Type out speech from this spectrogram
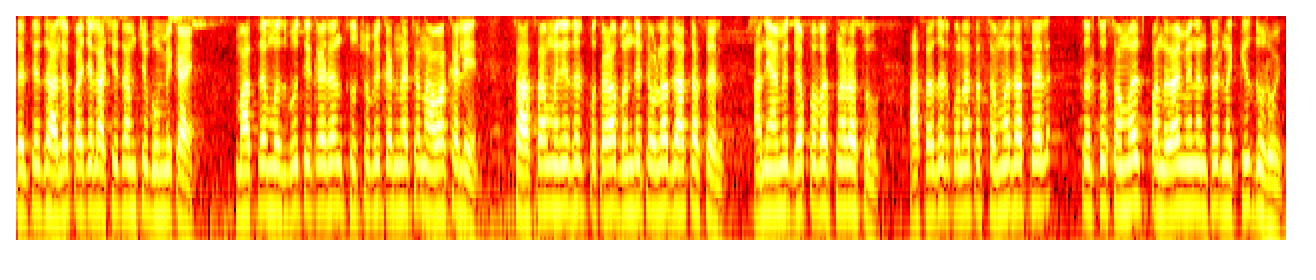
तर ते झालं पाहिजे अशीच आमची भूमिका आहे. मात्र मजबूतीकरण सुशोभीकरणाच्या नावाखाली सहा सहा महिने जर पुतळा बंद ठेवला जात असेल आणि आम्ही गप्प बसणार असू असा जर कोणाचा समज असेल तर तो समज पंधरा मे नंतर नक्कीच दूर होईल.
